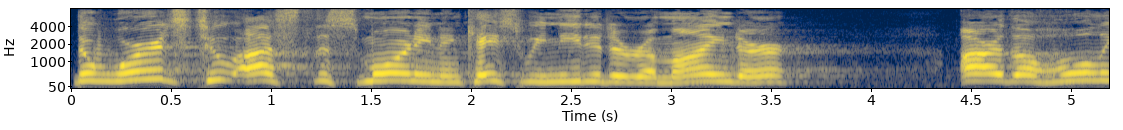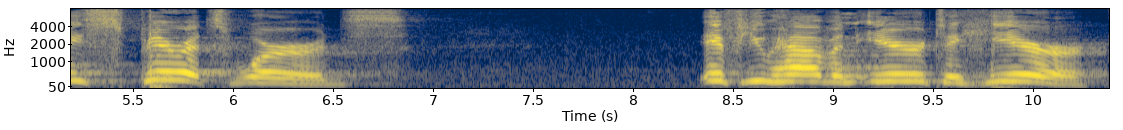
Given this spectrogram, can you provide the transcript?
The words to us this morning, in case we needed a reminder, are the Holy Spirit's words. If you have an ear to hear,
